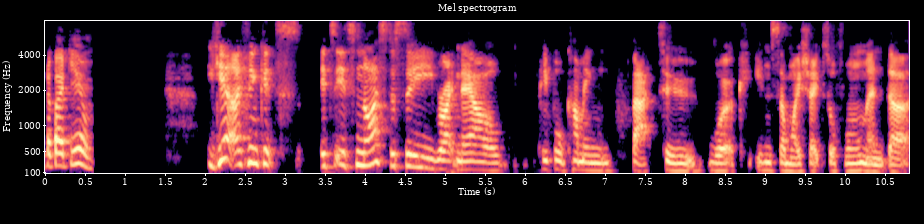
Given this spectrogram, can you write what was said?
What about you? Yeah, I think it's it's it's nice to see right now people coming back to work in some way, shapes, or form, and uh,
